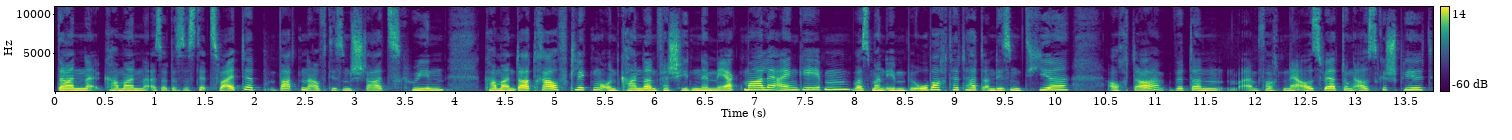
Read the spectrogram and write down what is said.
Dann kann man, also das ist der zweite Button auf diesem Startscreen, kann man da draufklicken und kann dann verschiedene Merkmale eingeben, was man eben beobachtet hat an diesem Tier. Auch da wird dann einfach eine Auswertung ausgespielt.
